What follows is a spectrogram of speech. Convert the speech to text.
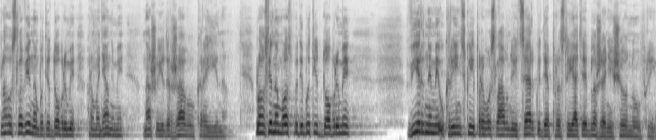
благослови нам бути добрими громадянами нашої держави Україна. Благослови нам, Господи, бути добрими вірними Української православної церкви, де простоять блаженніший Онуфрій.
